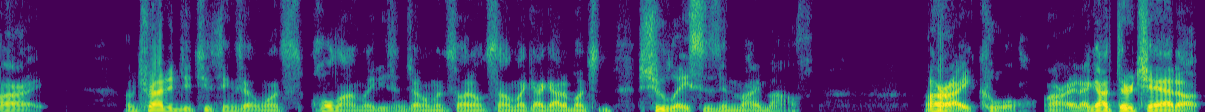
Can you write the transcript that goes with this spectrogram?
All right. I'm trying to do two things at once. Hold on, ladies and gentlemen, so I don't sound like I got a bunch of shoelaces in my mouth. All right, cool. All right, I got their chat up.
